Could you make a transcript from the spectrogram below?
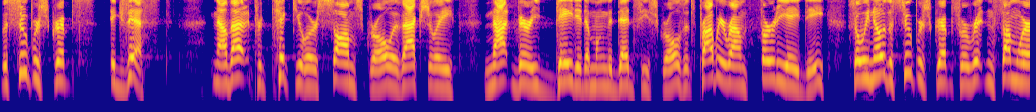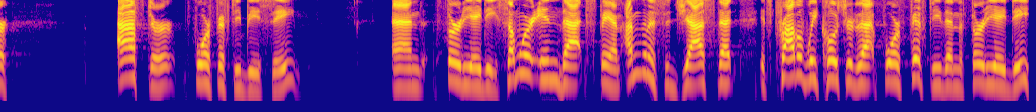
the superscripts exist. Now, that particular psalm scroll is actually not very dated among the Dead Sea Scrolls. It's probably around 30 AD. So we know the superscripts were written somewhere after 450 BC and 30 AD, somewhere in that span. I'm going to suggest that it's probably closer to that 450 than the 30 AD,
